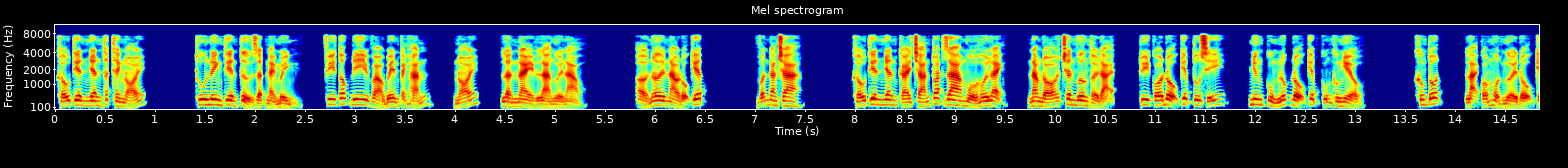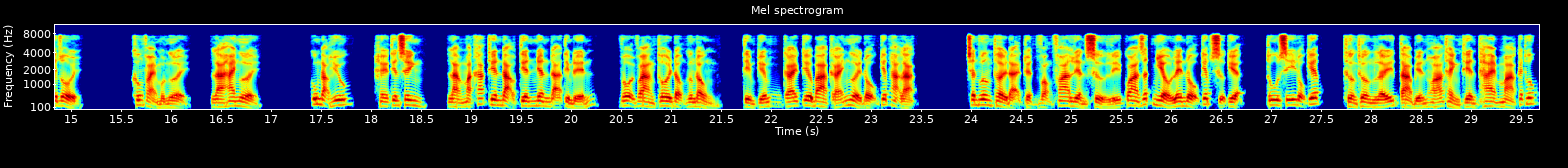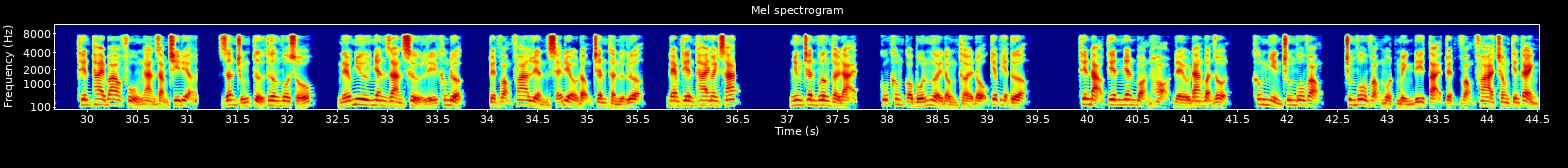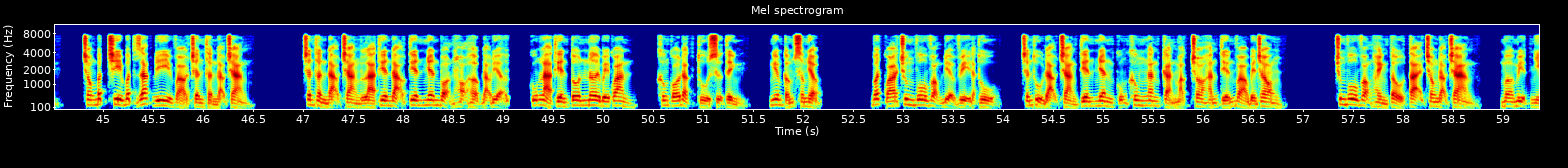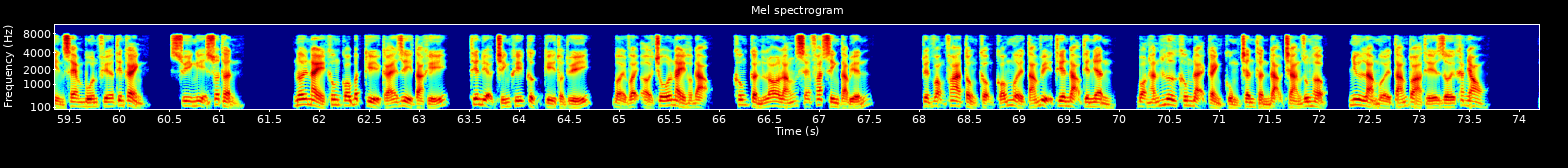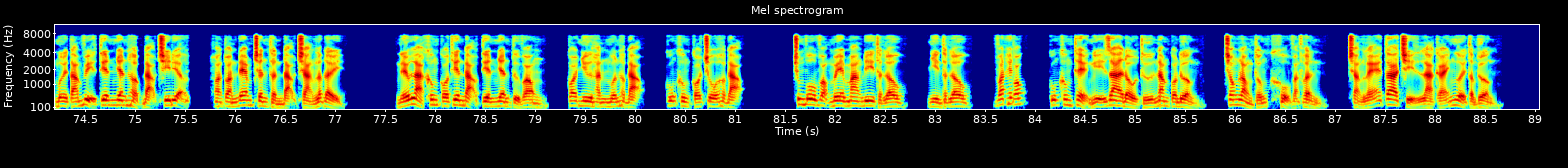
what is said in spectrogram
Khấu tiên nhân thất thanh nói thu ninh tiên tử giật này mình, phi tốc đi vào bên cạnh hắn, nói, lần này là người nào? Ở nơi nào độ kiếp? Vẫn đang tra. Khấu tiên nhân cái chán toát ra mồ hôi lạnh, năm đó chân vương thời đại, tuy có độ kiếp tu sĩ, nhưng cùng lúc độ kiếp cũng không nhiều. Không tốt, lại có một người độ kiếp rồi. Không phải một người, là hai người. Cung đạo hữu, hề tiên sinh làm mặt khác thiên đạo tiên nhân đã tìm đến, vội vàng thôi động gương đồng, tìm kiếm cái kia ba cái người độ kiếp hạ lạc. Chân vương thời đại tuyệt vọng pha liền xử lý qua rất nhiều lên độ kiếp sự kiện, tu sĩ độ kiếp, thường thường lấy tà biến hóa thành thiên thai mà kết thúc thiên thai bao phủ ngàn dặm chi địa, dân chúng tử thương vô số, nếu như nhân gian xử lý không được, tuyệt vọng pha liền sẽ điều động chân thần lực lượng, đem thiên thai oanh sát. Nhưng chân vương thời đại, cũng không có bốn người đồng thời độ kiếp hiện tượng. Thiên đạo tiên nhân bọn họ đều đang bận rộn, không nhìn chung vô vọng, chung vô vọng một mình đi tại tuyệt vọng pha trong tiến cảnh, trong bất chi bất giác đi vào chân thần đạo tràng. Chân thần đạo tràng là thiên đạo tiên nhân bọn họ hợp đạo địa, cũng là thiên tôn nơi bế quan, không có đặc thù sự tỉnh nghiêm cấm xâm nhập. Bất quá Chung vô vọng địa vị đặc thù chân thủ đạo tràng tiên nhân cũng không ngăn cản mặc cho hắn tiến vào bên trong trung vô vọng hành tẩu tại trong đạo tràng, mờ mịt nhìn xem bốn phía tiến cảnh, suy nghĩ xuất thần. Nơi này không có bất kỳ cái gì tà khí, thiên địa chính khí cực kỳ thuần túy, bởi vậy ở chỗ này hợp đạo, không cần lo lắng sẽ phát sinh tà biến. Tuyệt vọng pha tổng cộng có mười tám vị thiên đạo tiên nhân, bọn hắn hư không đại cảnh cùng chân thần đạo tràng dung hợp, như là mười tám tòa thế giới khác nhau. Mười tám vị tiên nhân hợp đạo chi địa, hoàn toàn đem chân thần đạo tràng lấp đầy. Nếu là không có thiên đạo tiên nhân tử vong, coi như hắn muốn hợp đạo, cũng không có chỗ hợp đạo. Trung vô vọng mê mang đi thật lâu, nhìn thật lâu, vắt hết bóc cũng không thể nghĩ ra đầu thứ năm con đường trong lòng thống khổ và phần, chẳng lẽ ta chỉ là cái người tầm thường?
